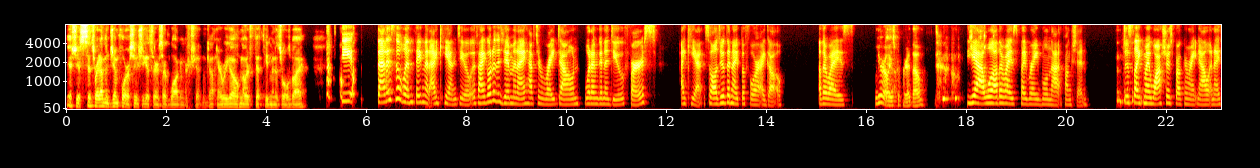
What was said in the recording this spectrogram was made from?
Yeah, she just sits right on the gym floor as soon as she gets there and starts logging her shit. And here we go. Another 15 minutes rolls by. See, that is the one thing that I can't do. If I go to the gym and I have to write down what I'm going to do first, I can't. So I'll do it the night before I go. Otherwise, you're always prepared though. yeah. Well, otherwise, my brain will not function. Just like my washer's broken right now, and I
